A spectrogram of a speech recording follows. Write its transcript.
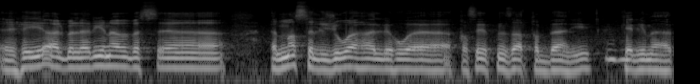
آه، هي البلارينا بس آه، النص اللي جواها اللي هو قصيدة نزار قباني كلمات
